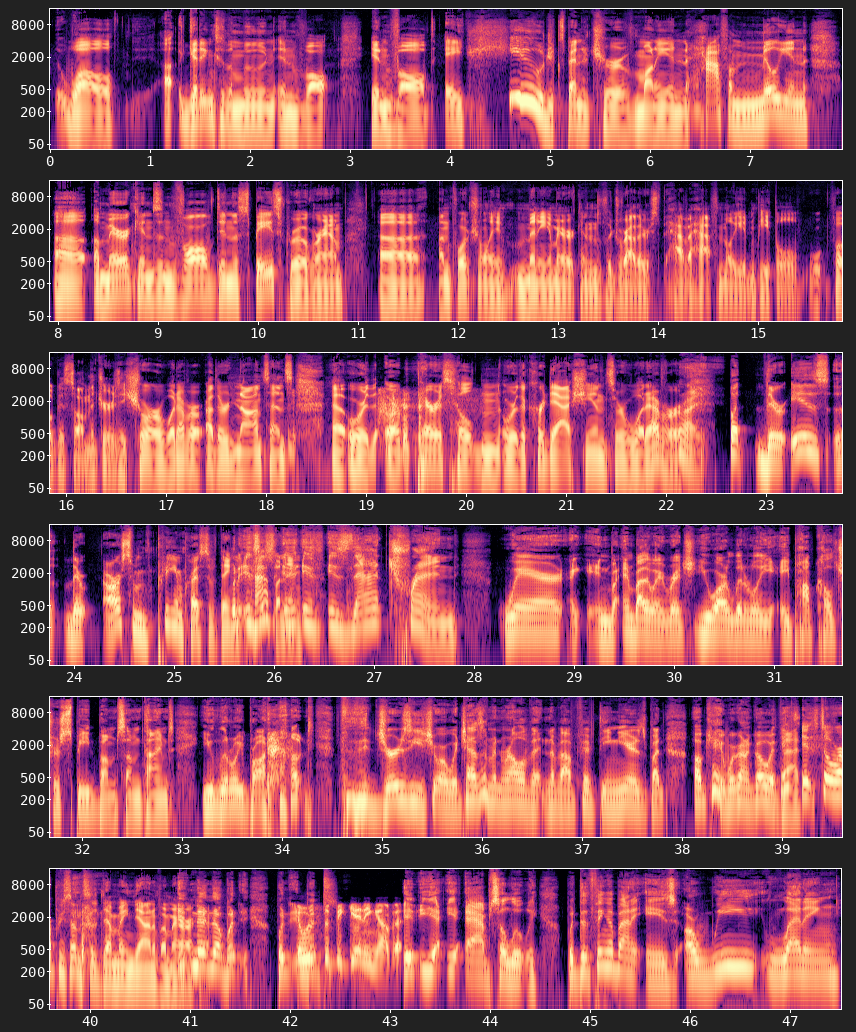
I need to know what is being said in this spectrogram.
while uh, getting to the moon invol- involved a huge expenditure of money and half a million uh, Americans involved in the space program. Uh, unfortunately, many Americans would rather have a half million people w- focused on the Jersey Shore or whatever other nonsense, uh, or the, or Paris Hilton or the Kardashians or whatever. Right. But there is uh, there are some pretty impressive things But is this, happening. is is that trend where and, and by the way, Rich, you are literally a pop culture speed bump. Sometimes you literally brought out the Jersey Shore, which hasn't been relevant in about fifteen years. But okay, we're going to go with that. it still represents the dumbing down of America. no, no, but but it was but, the beginning of it. It, yeah, yeah, absolutely. But the thing about it is, are we letting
